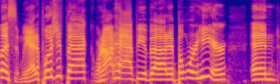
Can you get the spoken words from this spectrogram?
listen, we had to push it back. We're not happy about it, but we're here. And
